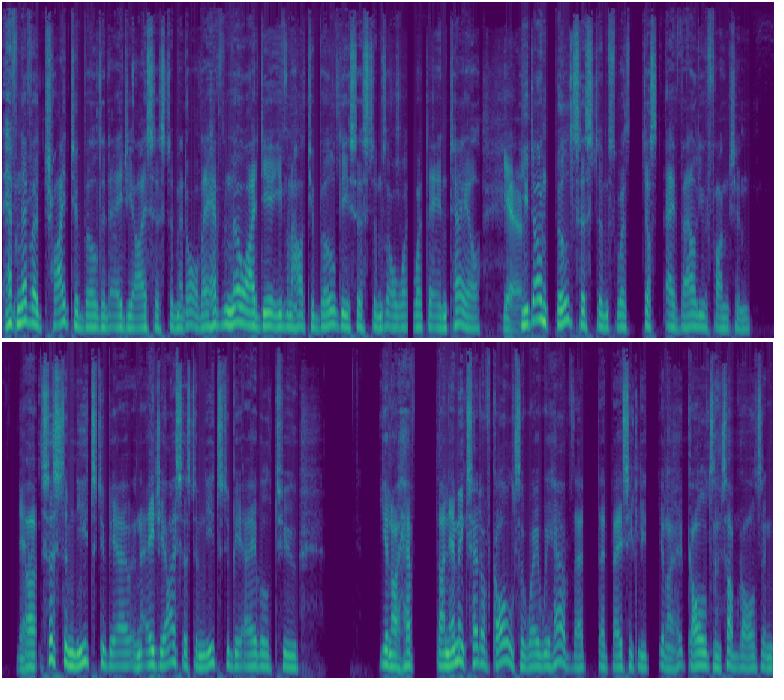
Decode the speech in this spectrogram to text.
have never tried to build an AGI system at all. They have no idea even how to build these systems or what, what they entail. Yeah. You don't build systems with just a value function. Yeah. Uh, system needs to be an AGI system needs to be able to, you know, have dynamic set of goals the way we have that that basically you know goals and sub goals and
